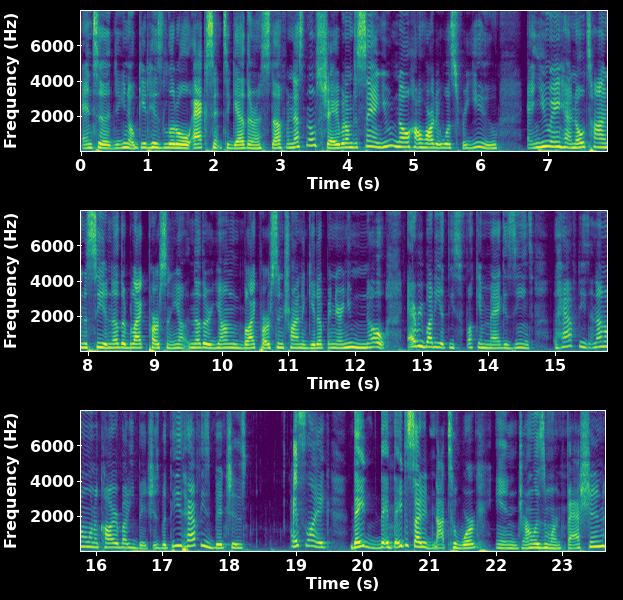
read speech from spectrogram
and to, you know, get his little accent together and stuff. And that's no shade, but I'm just saying, you know how hard it was for you. And you ain't had no time to see another black person, another young black person trying to get up in there. And you know, everybody at these fucking magazines, half these, and I don't want to call everybody bitches, but these half these bitches it's like they, they they decided not to work in journalism or in fashion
